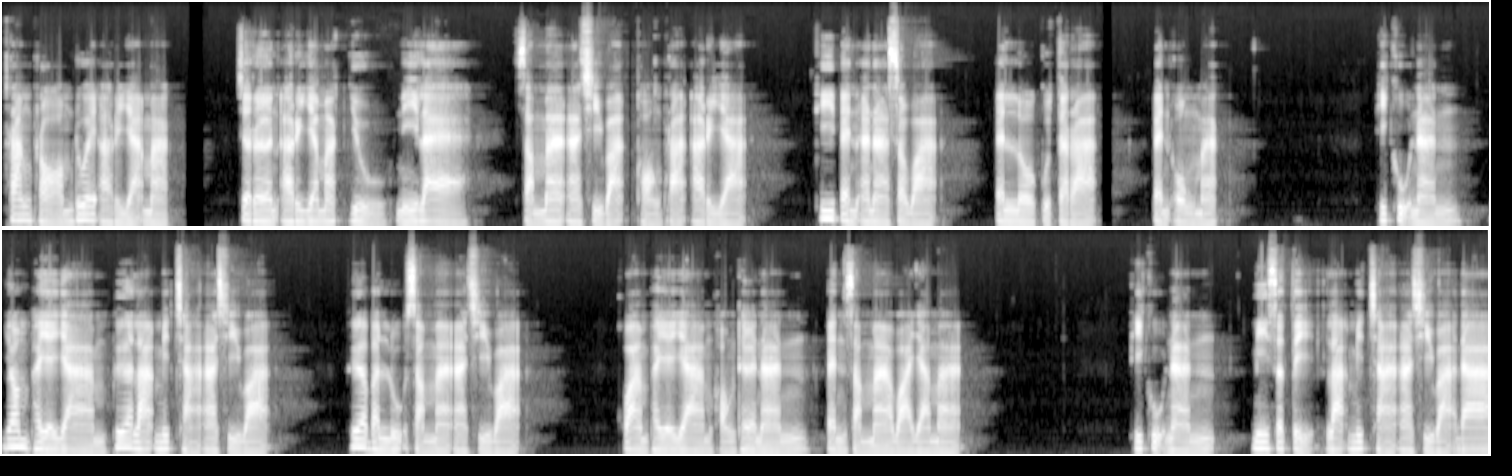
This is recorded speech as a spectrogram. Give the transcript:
พรั่งพร้อมด้วยอริยมรรคเจริญอริยมรรคอยู่นี้แล สัมมาอาชีวะของพระอริยะ ที่เป็นอนาสวะ เป็นโลกุตระ เป็นองค์มรรคพิขุนั้น ย่อมพยายามเพื่อละมิจฉาอาชีวะ เพื่อบรรลุสัมมาอาชีวะ ความพยายามของเธอนั้นเป็นสัมมาวายามะ พิขุนั้นมีสติละมิจฉาอาชีวะได้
